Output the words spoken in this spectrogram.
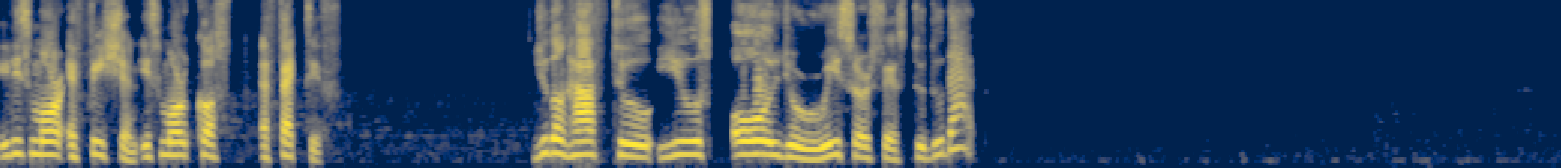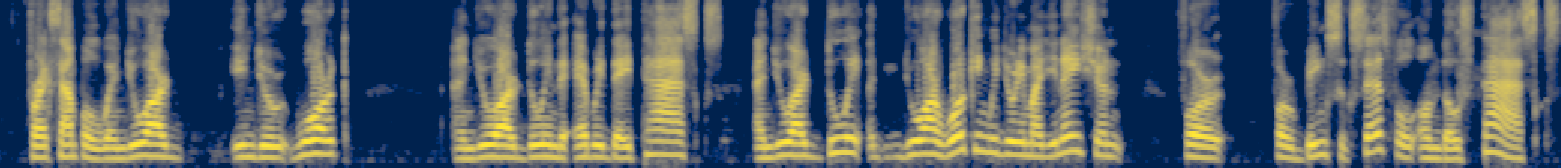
it is more efficient. It's more cost effective. You don't have to use all your resources to do that. For example when you are in your work and you are doing the everyday tasks and you are doing you are working with your imagination for for being successful on those tasks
